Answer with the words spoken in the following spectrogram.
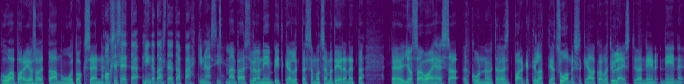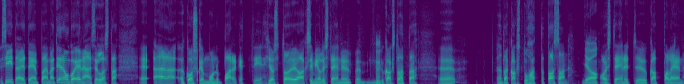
Kuvapari osoittaa muutoksen. Onko se se, että hinkataan sitä jotain pähkinää siihen? Mä en päässyt vielä niin pitkälle tässä, mutta sen mä tiedän, että jossain vaiheessa, kun tällaiset parkettilattiat Suomessakin alkoivat yleistyä, niin, niin siitä eteenpäin. Mä en tiedä, onko enää sellaista, eh, älä koske mun parkettiin. Jos toi Aksimi olisi tehnyt eh, 2000, eh, sanotaan 2000 tasan, Joo. olisi tehnyt kappaleen,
